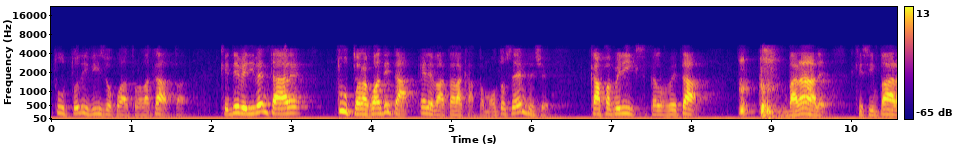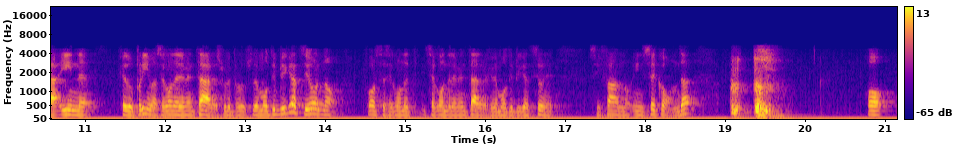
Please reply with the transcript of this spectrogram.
tutto diviso 4 alla k, che deve diventare tutta la quantità elevata alla k, molto semplice, k per x per la proprietà banale che si impara in, credo prima, seconda elementare sulle, sulle moltiplicazioni, no, forse seconda, seconda elementare perché le moltiplicazioni si fanno in seconda, o,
